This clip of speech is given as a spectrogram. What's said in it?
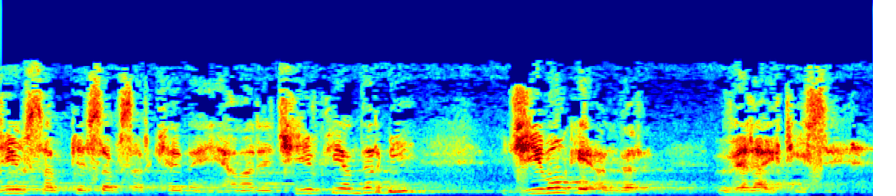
جیو سب کے سب سرکھے نہیں، ہمارے جیو کے اندر بھی جیووں کے اندر ویرائٹیز ہیں۔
